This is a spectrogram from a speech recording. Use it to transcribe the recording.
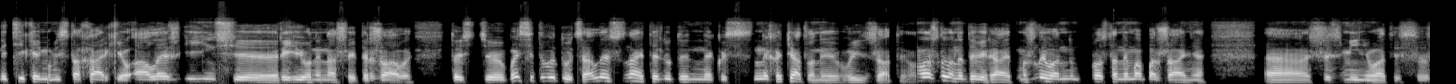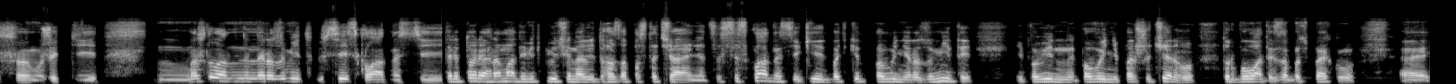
не тільки міста Харків, але ж і інші регіони нашої держави. Тобто е, бесіди ведуться, але ж знаєте, люди не якось не хочуть вони виїжджати. Можливо, не довіряють, можливо, ну, просто нема бажання е, щось змінювати в, своєму житті. Можливо, не, розуміють всієї складності. Територія громади відключена від газопостачання. Це всі складності, які батьки повинні розуміти і повинні, повинні в першу чергу турбувати за безпеку е,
